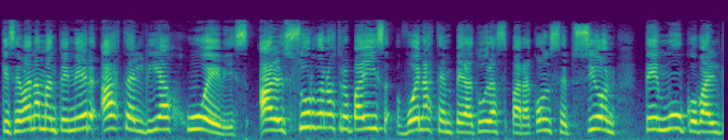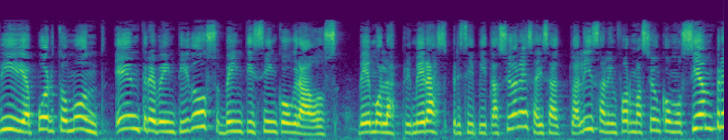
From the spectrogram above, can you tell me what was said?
que se van a mantener hasta el día jueves. Al sur de nuestro país, buenas temperaturas para Concepción, Temuco, Valdivia, Puerto Montt, entre 22 y 25 grados. Vemos las primeras precipitaciones, ahí se actualiza la información como siempre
